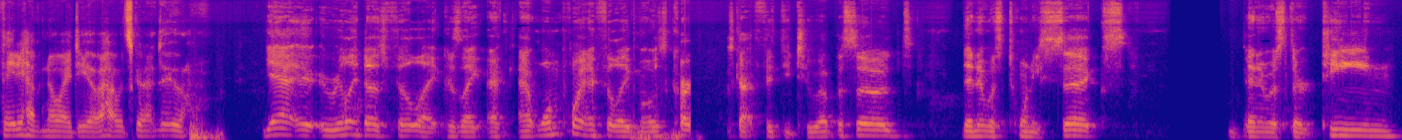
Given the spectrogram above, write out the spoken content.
they have no idea how it's going to do. Yeah, it, it really does feel like because like at, at one point I feel like most cartoons got 52 episodes, then it was 26, then it was 13,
